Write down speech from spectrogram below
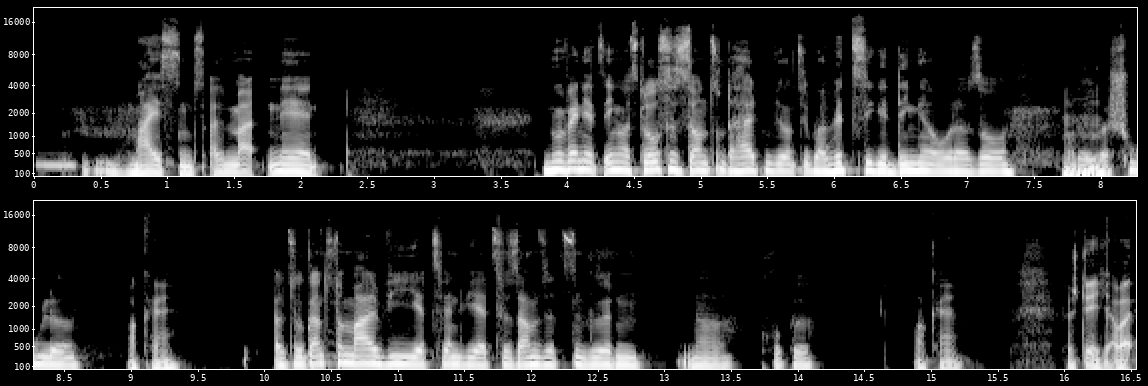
Meistens. Also, nee. Nur wenn jetzt irgendwas los ist, sonst unterhalten wir uns über witzige Dinge oder so. Oder Mhm. über Schule. Okay. Also ganz normal, wie jetzt, wenn wir zusammensitzen würden in einer Gruppe. Okay. Verstehe ich. Aber,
